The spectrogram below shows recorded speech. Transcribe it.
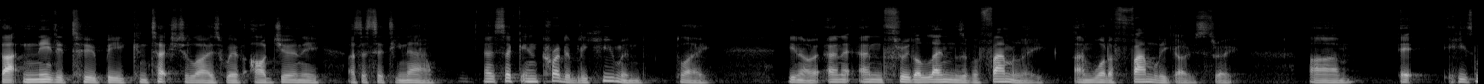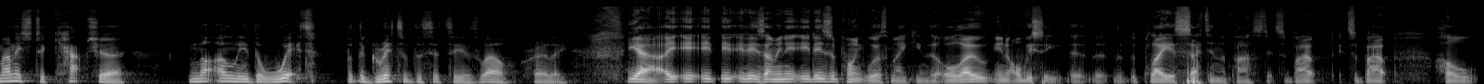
that needed to be contextualized with our journey as a city now. It's an incredibly human play, you know, and, and through the lens of a family and what a family goes through. Um, it, he's managed to capture not only the wit, but the grit of the city as well, really. Yeah, it, it, it is. I mean, it, it is a point worth making that although, you know, obviously the, the, the play is set in the past, it's about, it's about Hull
